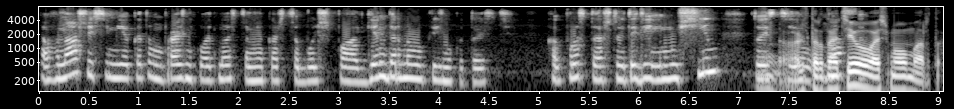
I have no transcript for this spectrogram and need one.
А В нашей семье к этому празднику относятся, мне кажется, больше по гендерному признаку. То есть, как просто, что это день мужчин. То есть, Да, э, у нас- Альтернатива 8 марта.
